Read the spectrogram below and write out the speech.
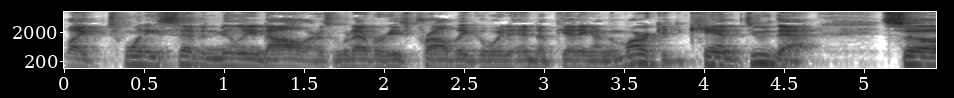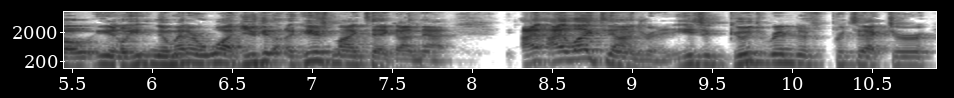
like twenty seven million dollars, whatever he's probably going to end up getting on the market. You can't do that. So you know, he, no matter what, you can. Like, here's my take on that. I, I, like DeAndre. He's a good rim to protector.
